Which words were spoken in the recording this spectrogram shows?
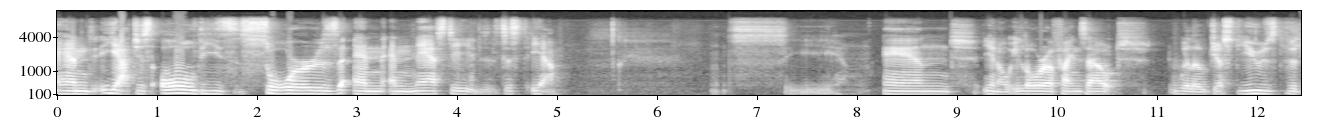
And yeah, just all these sores and and nasty, just yeah. Let's see. And you know, Elora finds out Willow just used the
